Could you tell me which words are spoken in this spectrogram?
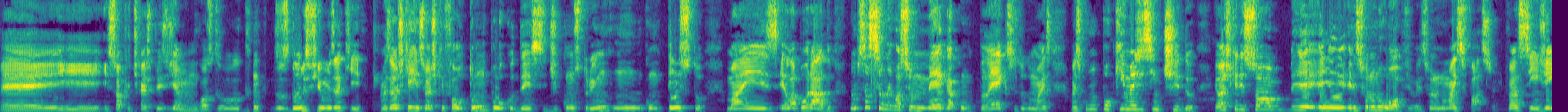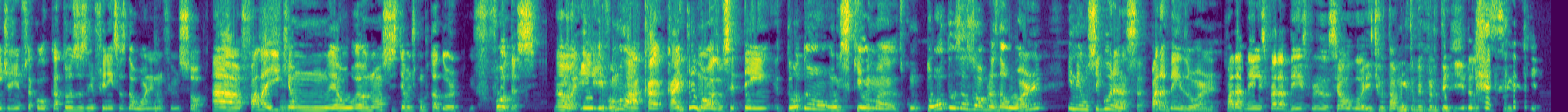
é, e, e, só criticar Space Jam. Eu não gosto do, do, dos dois filmes aqui. Mas eu acho que é isso. Eu acho que faltou um pouco desse de construir um, um, contexto mais elaborado. Não precisa ser um negócio mega complexo e tudo mais, mas com um pouquinho mais de sentido. Eu acho que eles só. eles foram no óbvio, eles foram no mais fácil. Fala assim, gente, a gente precisa colocar todas as referências da Warner num filme só. Ah, fala aí Sim. que é, um, é, o, é o nosso sistema de computador. Foda-se. Não, e, e, vamos lá, cá, cá entre nós, você tem todo um esquema com todas as obras da Warner e nenhum segurança. Parabéns, Warner. Parabéns, parabéns, porque o seu algoritmo tá muito bem protegido nesse sentido.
